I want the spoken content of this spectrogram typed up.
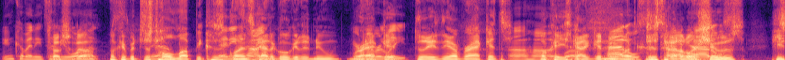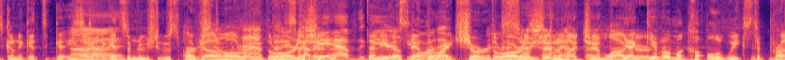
You can come anytime Test you it out. want. Okay, but just Yeah. hold up because Glenn's Anytime. got to go get a new You're never racket. late. Do they they have rackets? Uh-huh. Okay, he's Well, got to get a new one. paddles. Does he got to wear Paddles. shoes? He's going to get. To get he's got to Uh, get some new shoes I've first. got 'em Don't already. have They're to. already They have the then he doesn't have the right it. shirt. They're already he's sitting in my gym locker. Yeah, give him a couple of weeks to prep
